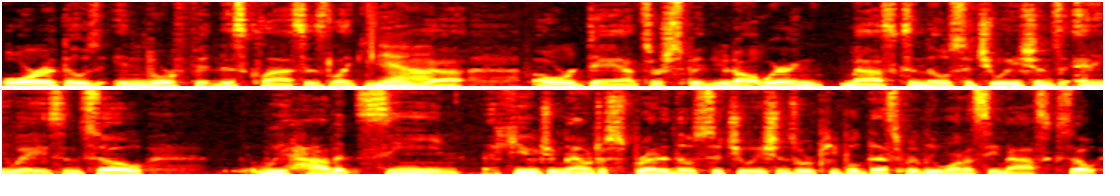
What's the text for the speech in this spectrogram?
Or at those indoor fitness classes like yeah. yoga or dance or spin, you're not wearing masks in those situations anyways. And so we haven't seen a huge amount of spread in those situations where people desperately want to see masks. So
